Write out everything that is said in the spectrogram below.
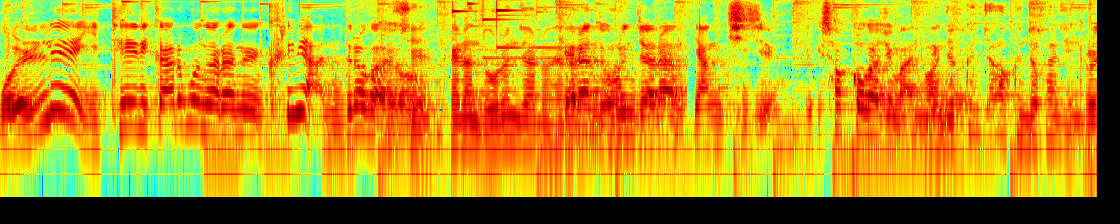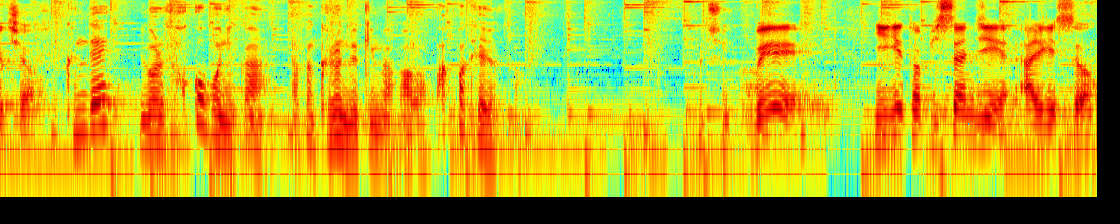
원래 이태리 까르보나라는 크림이 안 들어가요. 그렇지. 계란 노른자로 해서. 계란 노른자랑 양치즈 이렇게 섞어가지고 만든 완전 거예요. 끈적끈적하지. 그렇죠. 근데 이걸 섞어 보니까 약간 그런 느낌이야. 봐봐. 빡빡해졌어. 그렇지. 왜 이게 더 비싼지 알겠어.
